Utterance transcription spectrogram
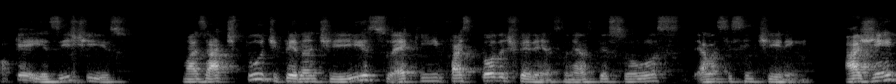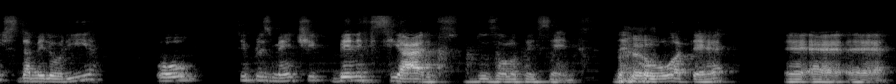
Ok, existe isso. Mas a atitude perante isso é que faz toda a diferença, né? As pessoas, elas se sentirem agentes da melhoria ou simplesmente beneficiários dos holopensenes, né? ou até é, é, é,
